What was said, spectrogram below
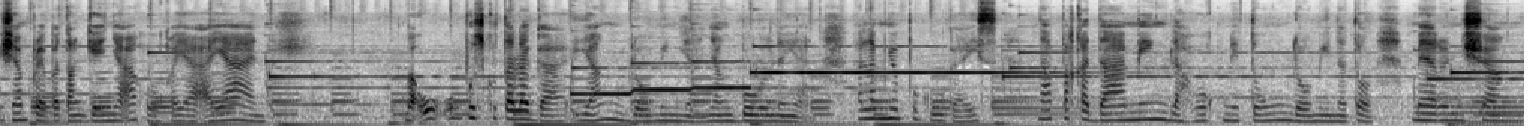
Eh, syempre, Batanggenya ako. Kaya, ayan. Mauubos ko talaga yung loming yan, yung bowl na yan. Alam niyo po ko guys, napakadaming lahok nitong lomi na to. Meron siyang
